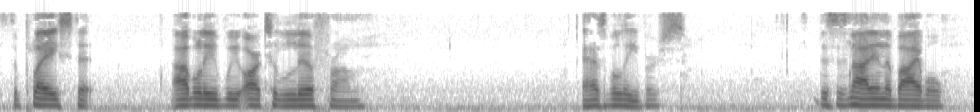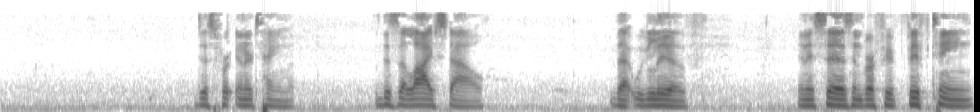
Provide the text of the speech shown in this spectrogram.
It's the place that I believe we are to live from as believers. This is not in the Bible just for entertainment. This is a lifestyle that we live. And it says in verse 15,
